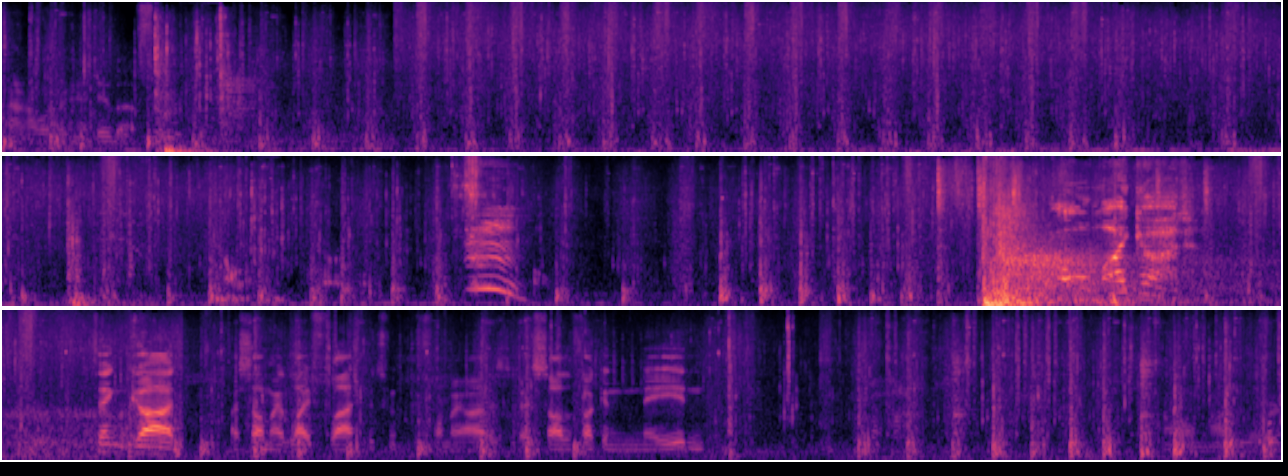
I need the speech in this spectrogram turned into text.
I don't know what we're gonna do about food. Oh my god! Thank god I saw my life flash between, before my eyes. I saw the fucking nade and... Oh my lord.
